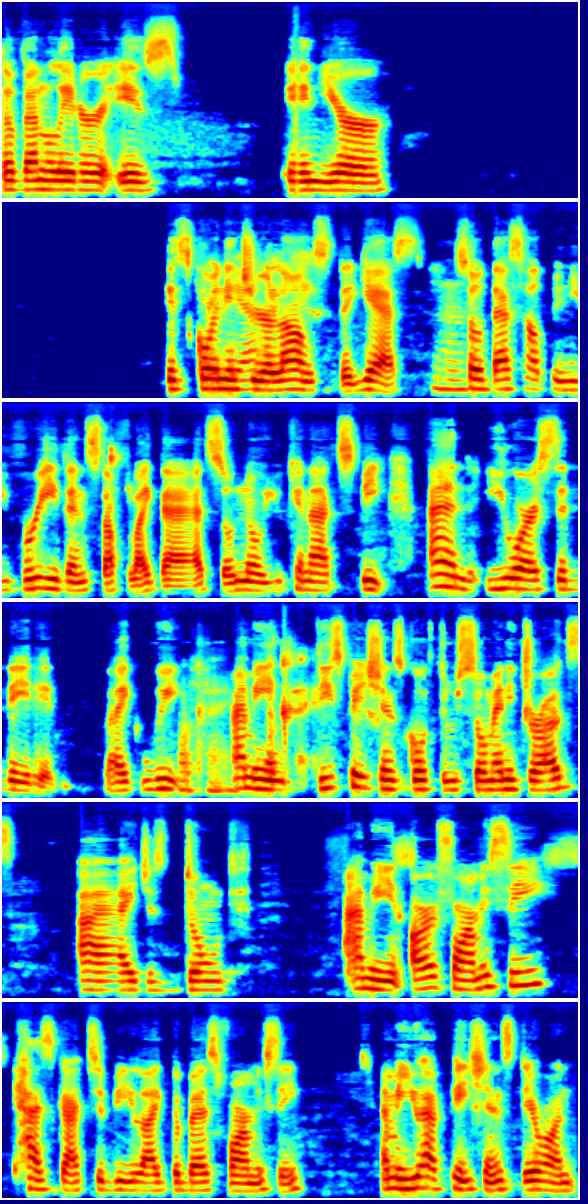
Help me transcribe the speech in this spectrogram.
the ventilator is in your it's going yeah. into your lungs the, yes mm-hmm. so that's helping you breathe and stuff like that so no you cannot speak and you are sedated like we okay. i mean okay. these patients go through so many drugs I just don't. I mean, our pharmacy has got to be like the best pharmacy. I mean, you have patients, they're on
